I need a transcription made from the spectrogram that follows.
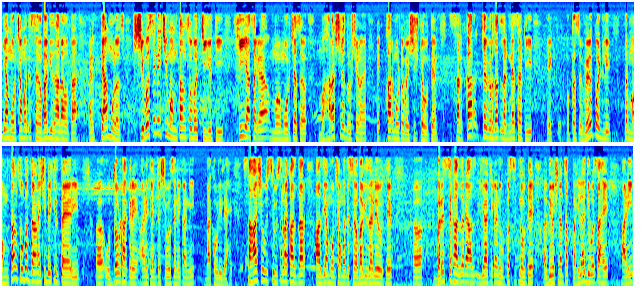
या मोर्चामध्ये सहभागी झाला होता आणि त्यामुळंच शिवसेनेची ममतांसोबतची युती ही या सगळ्या म मोर्चाचं महाराष्ट्राच्या दृष्टीनं एक फार मोठं वैशिष्ट्य होते. सरकारच्या विरोधात लढण्यासाठी एक प्रस वेळ पडली तर ममतांसोबत जाण्याची देखील तयारी उद्धव ठाकरे आणि त्यांच्या शिवसैनिकांनी दाखवलेली आहे. सहा शिव शिवसेना खासदार आज या मोर्चामध्ये सहभागी झाले होते. बरेचसे खासदार आज या ठिकाणी उपस्थित नव्हते. अधिवेशनाचा पहिला दिवस आहे आणि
